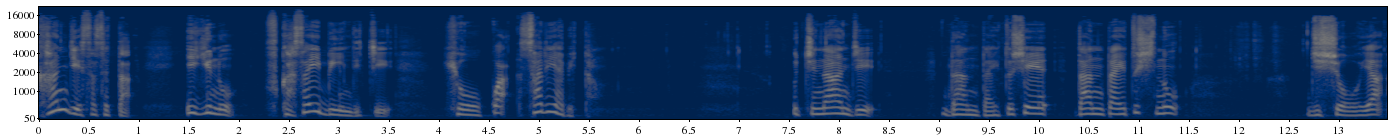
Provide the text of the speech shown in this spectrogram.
感じさせた意義の深さいびんでち評価さりやびたうちなんじ団体とし団体としの受賞や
